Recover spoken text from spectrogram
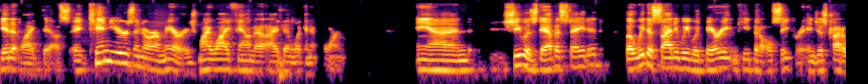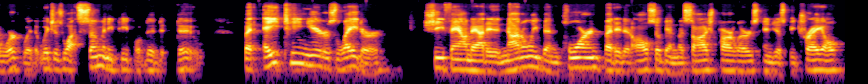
get it like this. Uh, Ten years into our marriage, my wife found out I'd been looking at porn, and she was devastated. But we decided we would bury it and keep it all secret and just try to work with it, which is what so many people did do. But 18 years later, she found out it had not only been porn, but it had also been massage parlors and just betrayal.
